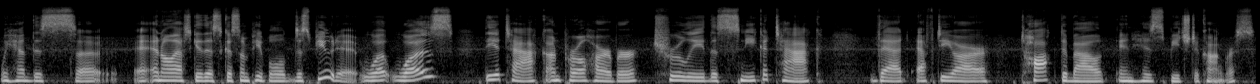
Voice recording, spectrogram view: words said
we had this, uh, and I'll ask you this because some people dispute it. What was the attack on Pearl Harbor truly the sneak attack that FDR talked about in his speech to Congress?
